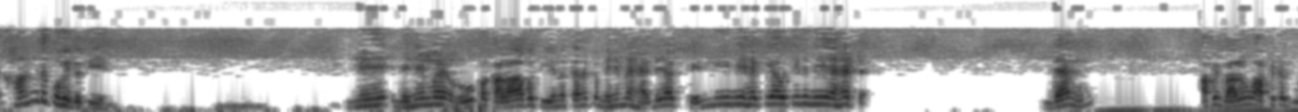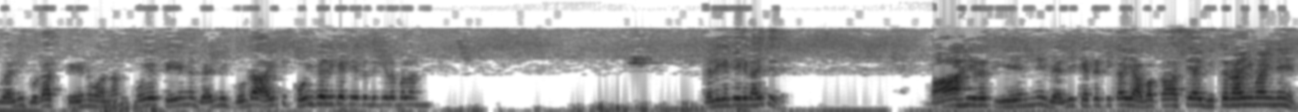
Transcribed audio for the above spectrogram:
ඛණ්ඩ කොහෙද තියෙන්නේ මේ මෙහෙම රූප කලාප තියෙන තැනක මෙහෙම හැඩයක් පෙන්වීමේ හැකියාව තියෙන මේ ඇහැට දැන් අපි බලමු අපිට වැලි ගොඩක් පේනවා නම් ඔය පේන වැලි ගොඩ අයිති කොයි වැලි කැටයකද කියලා බලන්න වැලි කැටයකට අයිතිද? බාහිර තියෙන්නේ වැලි කැට ටිකයි අවකාශයයි විතරයිමයි නේද?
